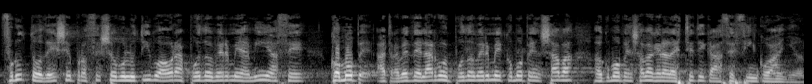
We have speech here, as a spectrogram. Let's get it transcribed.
fruto de ese proceso evolutivo, ahora puedo verme a mí hace, cómo, a través del árbol, puedo verme cómo pensaba o cómo pensaba que era la estética hace cinco años.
